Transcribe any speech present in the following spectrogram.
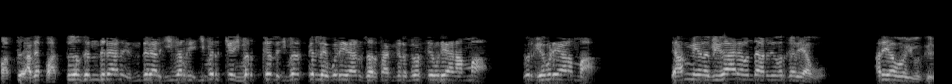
പത്ത് അതെ പത്ത് ദിവസം എന്തിനാണ്? എന്തിനാണ്? ഇവർക്ക് ഇവർക്ക് ഇവർക്ക് ഇവർക്കല്ല എവിടെയാണ് സാർ സങ്കടം ഇവർക്ക് എവിടെയാണ് അമ്മ? ഇവർക്ക് എവിടെയാണ് അമ്മ? അമ്മയുടെ വികാരം എന്താണെന്ന് ഇവർക്ക് അറിയാവോ അറിയാവോ ഇവർക്ക്?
